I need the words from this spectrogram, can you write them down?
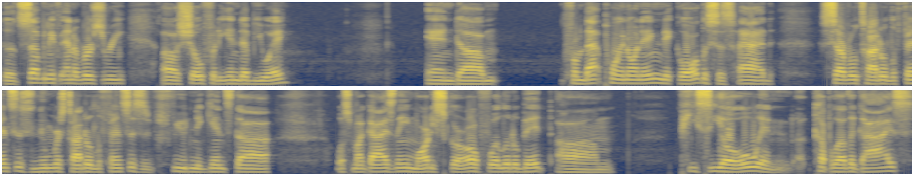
the 70th anniversary uh, show for the NWA. And um, from that point on in, Nick Aldis has had several title defenses, numerous title defenses, feuding against uh, what's my guy's name, Marty Scurll for a little bit, um, PCO, and a couple other guys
